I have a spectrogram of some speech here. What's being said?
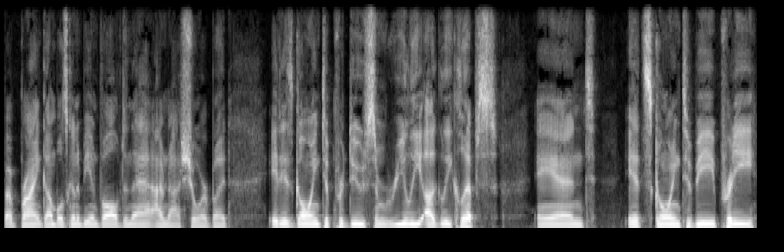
Gumbel is going to be involved in that. I'm not sure, but it is going to produce some really ugly clips, and it's going to be pretty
